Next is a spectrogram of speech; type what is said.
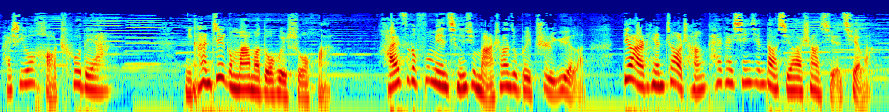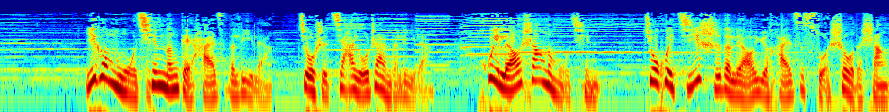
还是有好处的呀。你看这个妈妈多会说话，孩子的负面情绪马上就被治愈了。第二天照常开开心心到学校上学去了。一个母亲能给孩子的力量，就是加油站的力量。会疗伤的母亲，就会及时的疗愈孩子所受的伤，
